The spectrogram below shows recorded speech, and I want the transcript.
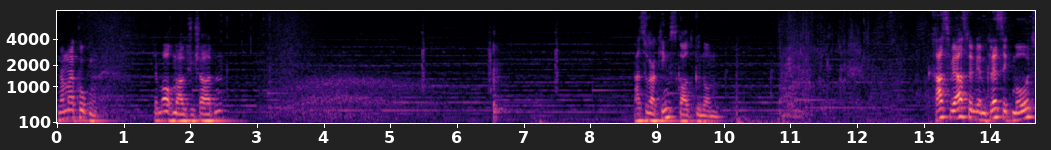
Na, mal gucken. Ich habe auch magischen Schaden. Hat sogar Kingsguard genommen. Krass wäre es, wenn wir im Classic Mode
